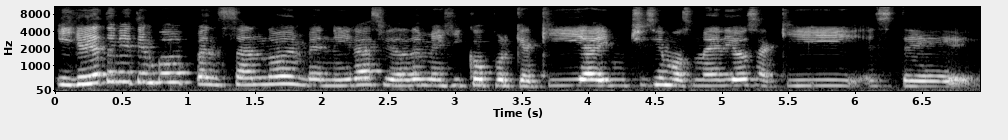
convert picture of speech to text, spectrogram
y yo ya tenía tiempo pensando en venir a Ciudad de México porque aquí hay muchísimos medios, aquí, este,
